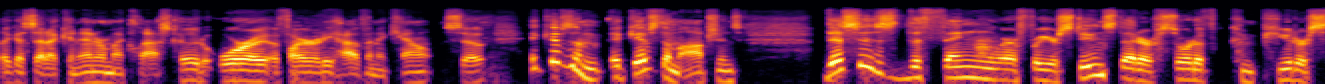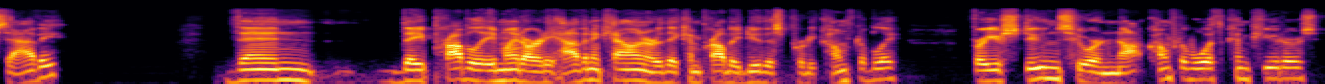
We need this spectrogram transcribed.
like I said, I can enter my class code, or if I already have an account. So it gives them it gives them options. This is the thing where for your students that are sort of computer savvy, then they probably might already have an account or they can probably do this pretty comfortably. For your students who are not comfortable with computers,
